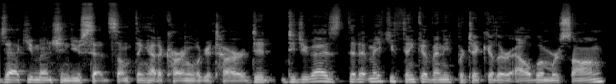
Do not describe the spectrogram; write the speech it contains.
Zach, you mentioned you said something had a carnival guitar. Did did you guys did it make you think of any particular album or song?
